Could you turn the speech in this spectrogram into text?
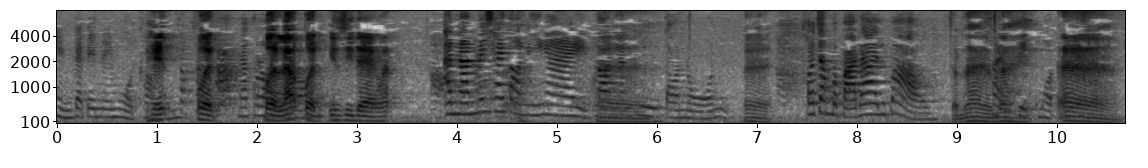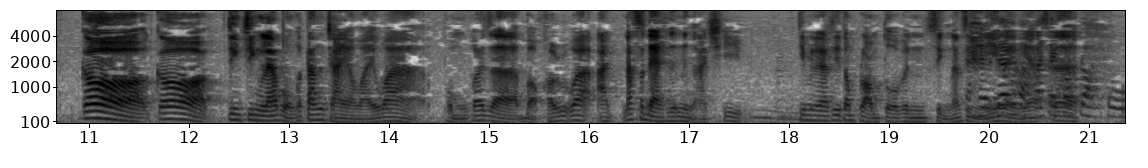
เห็นแต่เป็นในโหมดของ ๆ เห็นเปิดนักร้อง เปิดแล้วเปิดอินซีแดงแล้ว อันนั้นไม่ใช่ตอนนี้ไง ตอนนั้นเออคือตอนโน้นเออเขาจำป๊าป๊าได้หรือเปล่า จำได้จำได้ใส่ปิดหมด เออก็ก็จริง ๆ แล้วผมก็ตั้งใจเอาไว้ว่า ผมก็จะบอกเขาว่าอะนักแสดงคือหนึ่งอาชีพ ที่ไม่ได้หน้าที่ต้องปลอมตัวเป็นสิ่งนั้นสิ่งนี้อะไรเงี้ยใช่เขาปลอมตัว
